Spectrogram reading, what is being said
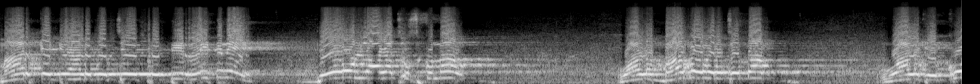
మార్కెట్ యార్డ్కి వచ్చే ప్రతి రైతుని దేవుళ్ళలాగా చూసుకుందాం. వాళ్ళ బాగోగులు చూద్దాం. వాళ్ళకి ఎక్కువ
